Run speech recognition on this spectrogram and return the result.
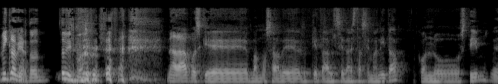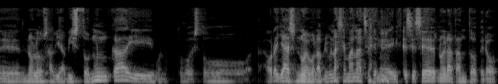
Micro abierto, tú mismo. nada, pues que vamos a ver qué tal será esta semanita con los teams. Eh, no los había visto nunca y bueno, todo esto ahora ya es nuevo. La primera semana HTML y CSS no era tanto, pero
